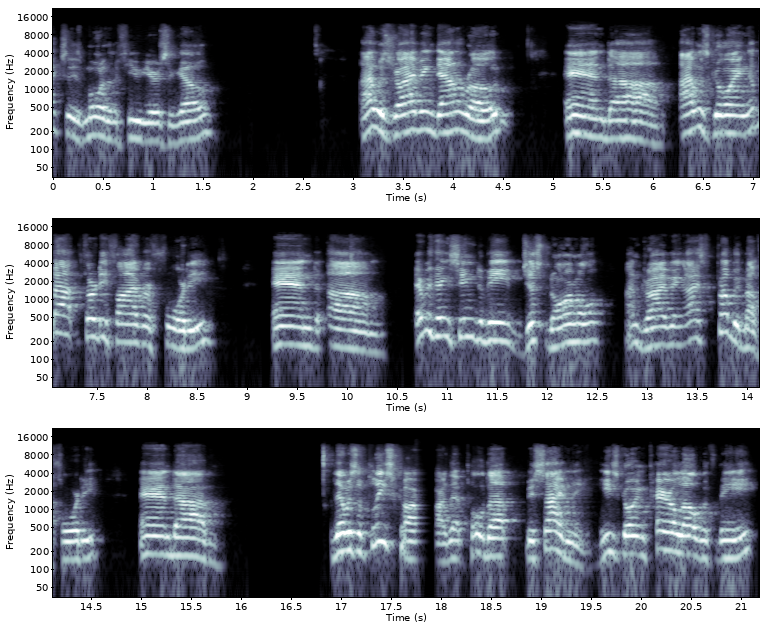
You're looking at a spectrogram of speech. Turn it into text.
actually, it's more than a few years ago, I was driving down a road and uh, I was going about 35 or 40, and um, everything seemed to be just normal. I'm driving, I was probably about 40, and uh, there was a police car that pulled up beside me. He's going parallel with me,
